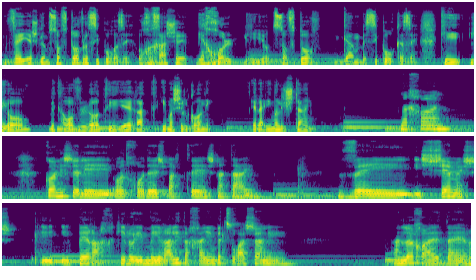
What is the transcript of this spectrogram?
ויש גם סוף טוב לסיפור הזה, הוכחה שיכול להיות סוף טוב גם בסיפור כזה. כי ליאור בקרוב לא תהיה רק אימא של גוני, אלא אימא לשתיים. נכון. גוני שלי עוד חודש בת אה, שנתיים, והיא שמש, היא, היא פרח, כאילו היא מאירה לי את החיים בצורה שאני אני לא יכולה לתאר.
